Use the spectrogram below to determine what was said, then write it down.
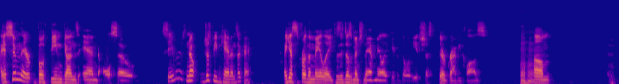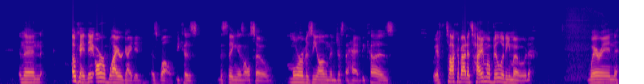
I assume they're both beam guns and also sabers. No, just beam cannons. Okay. I guess for the melee, because it does mention they have melee capability. It's just their grabby claws. Mhm. Um, and then, okay, they are wire guided as well because this thing is also more of a Zeong than just a head because we have to talk about its high mobility mode, wherein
